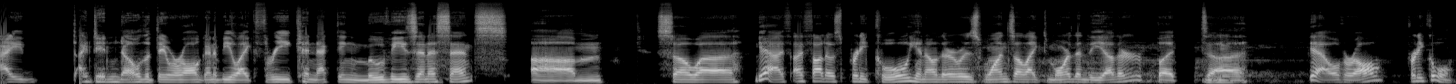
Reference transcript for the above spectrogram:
I I didn't know that they were all going to be like three connecting movies in a sense. Um, so uh, yeah, I, I, thought it was pretty cool. You know, there was ones I liked more than the other, but mm-hmm. uh, yeah, overall, pretty cool.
